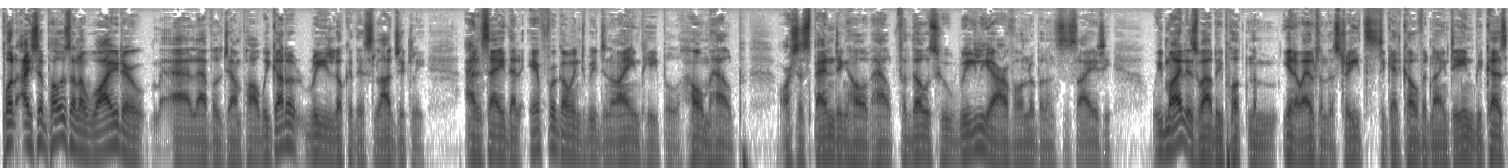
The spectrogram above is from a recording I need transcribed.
But I suppose on a wider uh, level, John Paul, we got to really look at this logically and say that if we're going to be denying people home help or suspending home help for those who really are vulnerable in society, we might as well be putting them, you know, out on the streets to get COVID nineteen because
